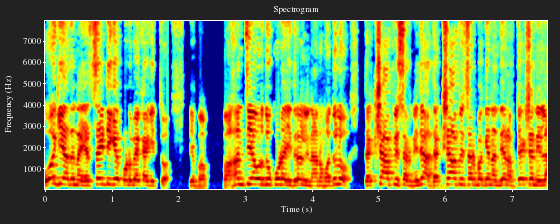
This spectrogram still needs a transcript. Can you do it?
ಹೋಗಿ ಅದನ್ನ ಎಸ್ ಐ ಟಿಗೆ ಕೊಡ್ಬೇಕಾಗಿತ್ತು. ಮಹಂತಿ ಅವ್ರದ್ದು ಕೂಡ ಇದರಲ್ಲಿ ನಾನು ಮೊದಲು ದಕ್ಷ ಆಫೀಸರ್, ನಿಜ ದಕ್ಷ ಆಫೀಸರ್ ಬಗ್ಗೆ ನಂದೇನು ಅಬ್ಜೆಕ್ಷನ್ ಇಲ್ಲ.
